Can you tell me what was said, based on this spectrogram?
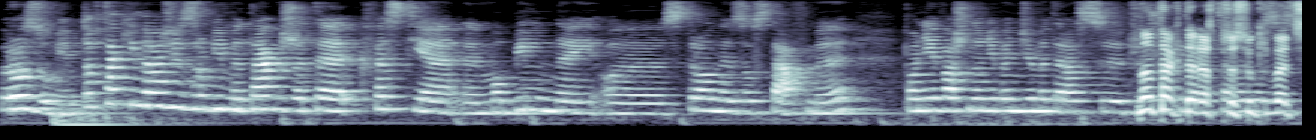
Rozumiem. To w takim razie zrobimy tak, że te kwestie y, mobilnej y, strony zostawmy, ponieważ no nie będziemy teraz y, No tak, teraz przeszukiwać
